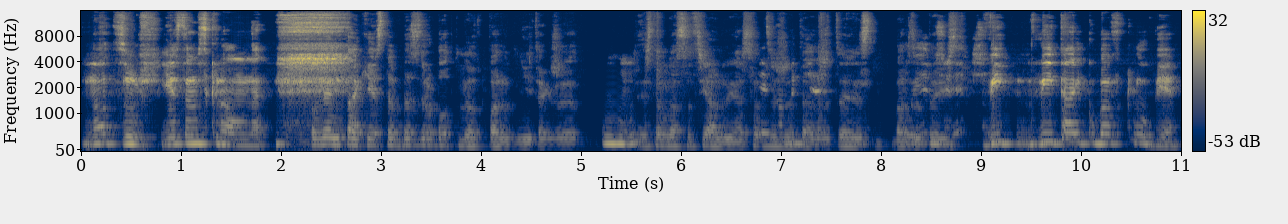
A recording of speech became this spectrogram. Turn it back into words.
No cóż, jestem skromny. Powiem tak, jestem bezrobotny od paru dni, także Mhm. jestem na socjalu. Ja sądzę, że, ten, że to jest bardzo Dziękuję, base. Wi witaj Kuba w klubie.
